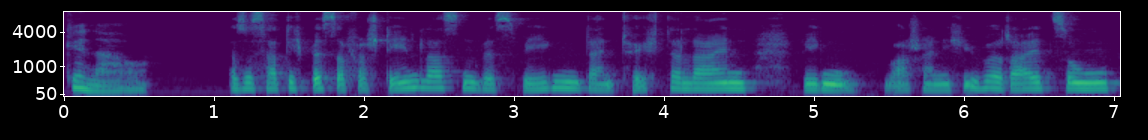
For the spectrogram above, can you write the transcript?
Genau. Also es hat dich besser verstehen lassen, weswegen dein Töchterlein wegen wahrscheinlich Überreizung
